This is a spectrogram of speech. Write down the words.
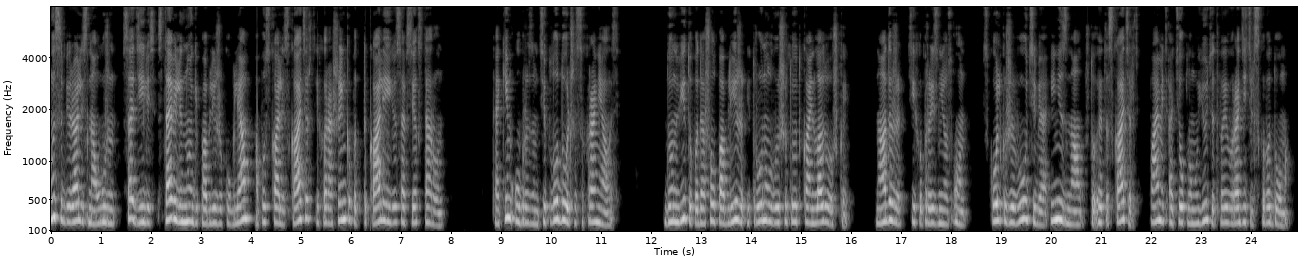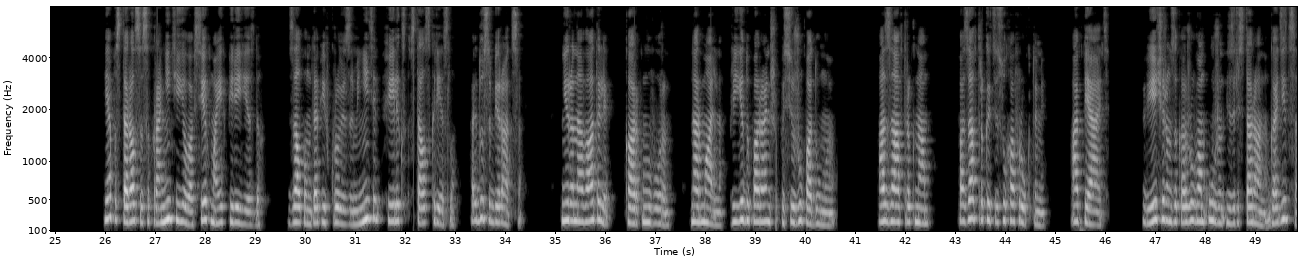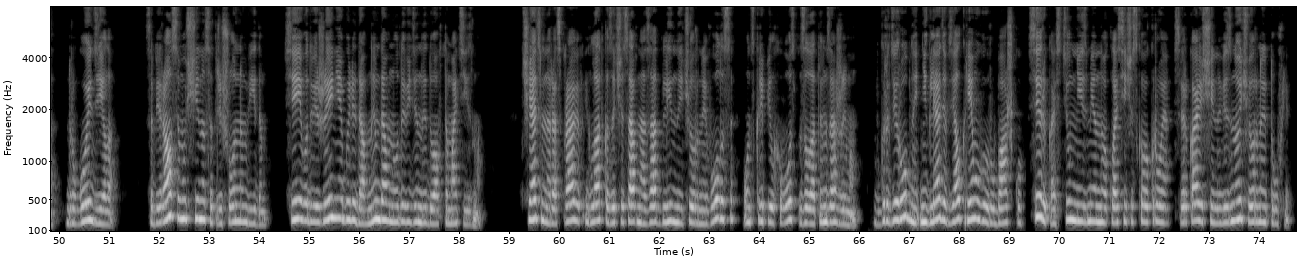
мы собирались на ужин, садились, ставили ноги поближе к углям, опускали скатерть и хорошенько подтыкали ее со всех сторон. Таким образом тепло дольше сохранялось. Дон Виту подошел поближе и тронул вышитую ткань ладошкой. «Надо же!» – тихо произнес он. «Сколько живу у тебя и не знал, что эта скатерть – память о теплом уюте твоего родительского дома». Я постарался сохранить ее во всех моих переездах, Залпом допив крови заменитель, Феликс встал с кресла. «Пойду собираться». «Не рановато ли?» – каркнул ворон. «Нормально. Приеду пораньше, посижу, подумаю». «А завтрак нам?» «Позавтракайте сухофруктами». «Опять?» «Вечером закажу вам ужин из ресторана. Годится?» «Другое дело». Собирался мужчина с отрешенным видом. Все его движения были давным-давно доведены до автоматизма. Тщательно расправив и гладко зачесав назад длинные черные волосы, он скрепил хвост золотым зажимом. В гардеробной, не глядя, взял кремовую рубашку, серый костюм неизменного классического кроя, сверкающие новизной черные туфли.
